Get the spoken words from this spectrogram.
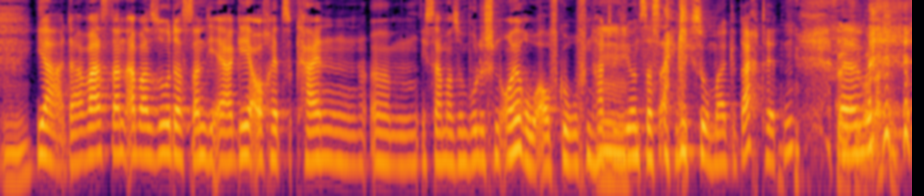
Mhm. Ja, da war es dann aber so, dass dann die RAG auch jetzt keinen, ähm, ich sag mal, symbolischen Euro aufgerufen hat, mhm. wie wir uns das eigentlich so mal gedacht hätten. Völlig ähm,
